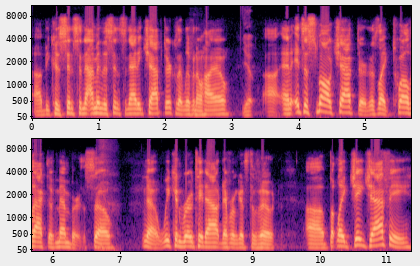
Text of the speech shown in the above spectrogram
uh, because Cincinnati. I'm in the Cincinnati chapter because I live in Ohio, Yep. uh, and it's a small chapter. There's like 12 active members, so you know we can rotate out and everyone gets to vote. Uh, but like Jay Jaffe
